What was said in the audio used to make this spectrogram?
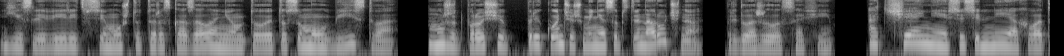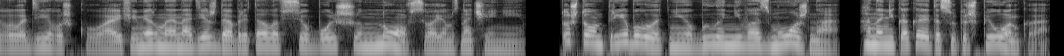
Если верить всему, что ты рассказал о нем, то это самоубийство. Может, проще прикончишь меня собственноручно? предложила Софи. Отчаяние все сильнее охватывало девушку, а эфемерная надежда обретала все больше «но» в своем значении. То, что он требовал от нее, было невозможно. Она не какая-то супершпионка.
